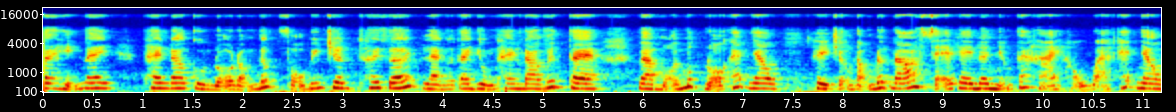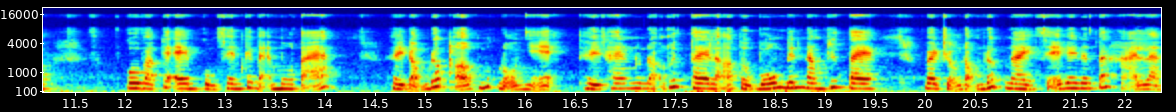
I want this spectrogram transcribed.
Và hiện nay, thang đo cường độ động đất phổ biến trên thế giới là người ta dùng thang đo Richter và mỗi mức độ khác nhau thì trận động đất đó sẽ gây nên những tác hại hậu quả khác nhau. Cô và các em cùng xem cái bản mô tả. Thì động đất ở mức độ nhẹ thì thang đo Richter là ở từ 4 đến 5 Richter và trận động đất này sẽ gây nên tác hại là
